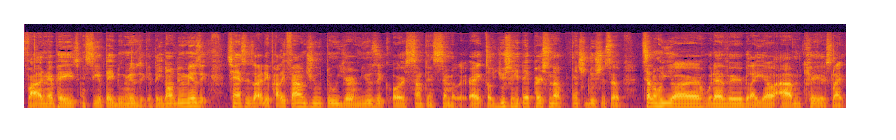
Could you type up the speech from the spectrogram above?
follow their page and see if they do music. If they don't do music, chances are they probably found you through your music or something similar, right? So you should hit that person up, introduce yourself, tell them who you are, whatever. Be like, yo, I'm curious, like,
